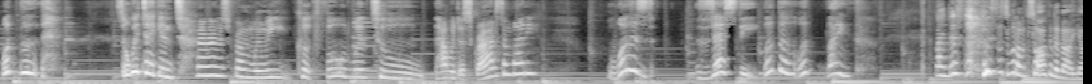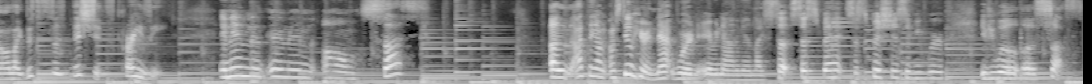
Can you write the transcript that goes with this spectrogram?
what the so we're taking terms from when we cook food with to how we describe somebody? What is zesty? What the what like like this this is what I'm talking about, y'all. Like this is this shit's crazy. And then and then um sus. Uh, I think I'm, I'm, still hearing that word every now and again, like su- suspect, suspicious, if you were, if you will, uh, sus.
